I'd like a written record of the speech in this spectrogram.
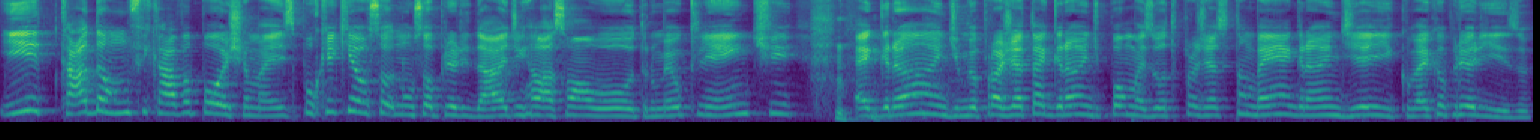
E cada um ficava, poxa, mas por que, que eu sou, não sou prioridade em relação ao outro? Meu cliente é grande, meu projeto é grande, pô, mas o outro projeto também é grande, e aí, como é que eu priorizo?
